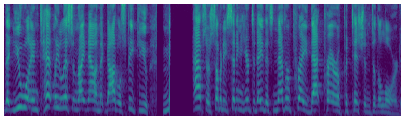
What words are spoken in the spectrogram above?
that you will intently listen right now and that God will speak to you. Perhaps there's somebody sitting here today that's never prayed that prayer of petition to the Lord.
